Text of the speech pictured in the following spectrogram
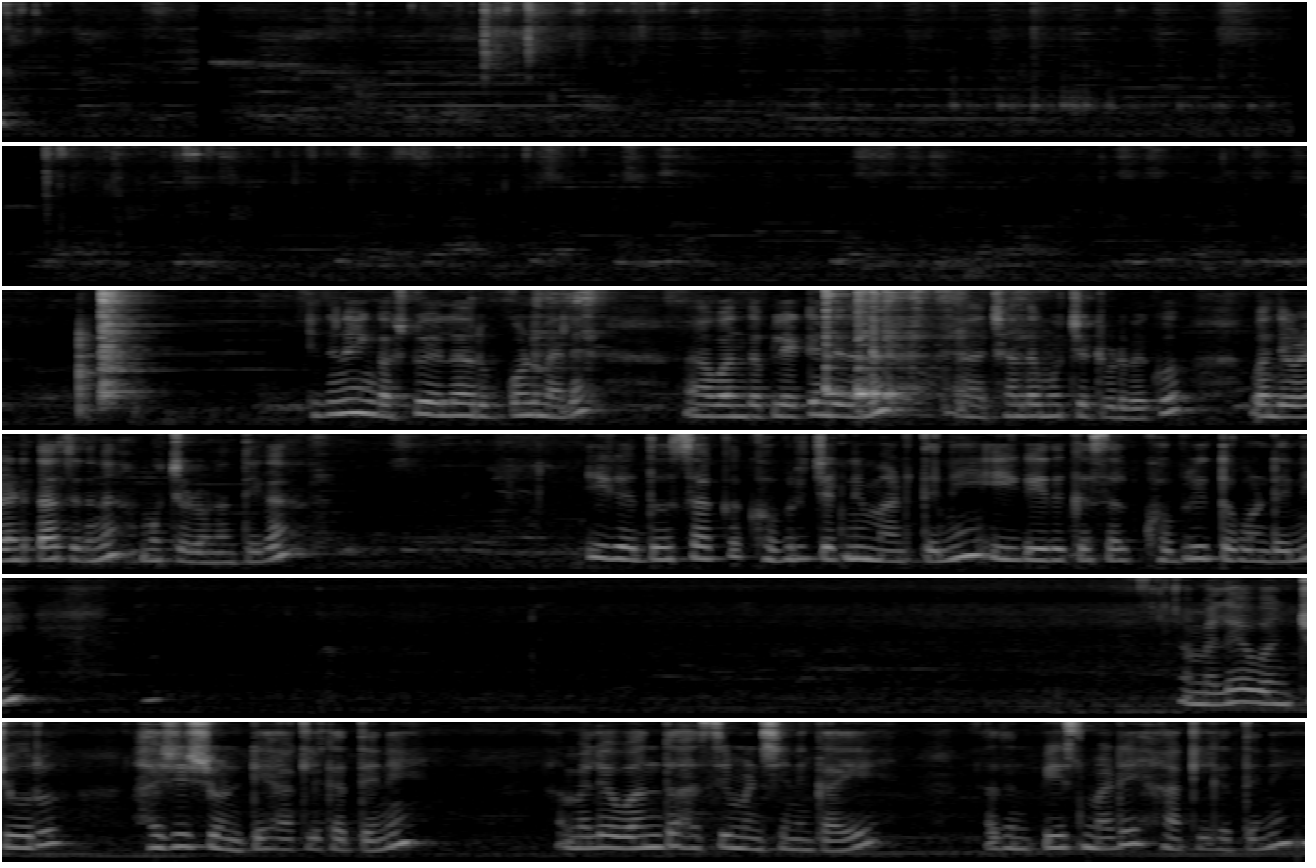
ಹಿಂಗೆ ಅಷ್ಟು ಎಲ್ಲ ರುಬ್ಕೊಂಡ ಮೇಲೆ ಒಂದು ಪ್ಲೇಟಿಂದ ಇದನ್ನು ಚಂದ ಮುಚ್ಚಿಟ್ಬಿಡಬೇಕು. ಒಂದು ಏಳೆಂಟು ತಾಸು ಇದನ್ನು ಮುಚ್ಚಿಡೋಣ ಅಂತೀಗ ಈಗ. ದೋಸಾಕ ಕೊಬ್ಬರಿ ಚಟ್ನಿ ಮಾಡ್ತೀನಿ. ಈಗ ಇದಕ್ಕೆ ಸ್ವಲ್ಪ ಕೊಬ್ಬರಿ ತೊಗೊಂಡೇನಿ. ಆಮೇಲೆ ಒಂಚೂರು ಹಸಿ ಶುಂಠಿ ಹಾಕ್ಲಿಕ್ಕತ್ತೇನೆ ಆಮೇಲೆ ಒಂದು ಹಸಿ ಮೆಣಸಿನಕಾಯಿ ಅದನ್ನು ಪೀಸ್ ಮಾಡಿ ಹಾಕ್ಲಿಕ್ಕತ್ತೇನೆ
